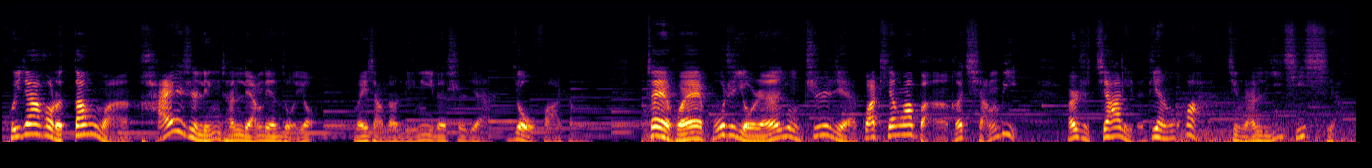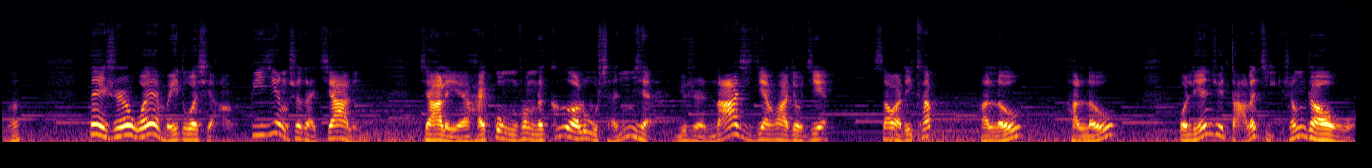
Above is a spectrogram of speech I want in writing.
回家后的当晚，还是凌晨两点左右，没想到灵异的事件又发生了。这回不是有人用指甲刮天花板和墙壁，而是家里的电话竟然离奇响了。那时我也没多想，毕竟是在家里。家里还供奉着各路神仙，于是拿起电话就接。萨瓦迪卡，Hello，Hello，我连续打了几声招呼，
